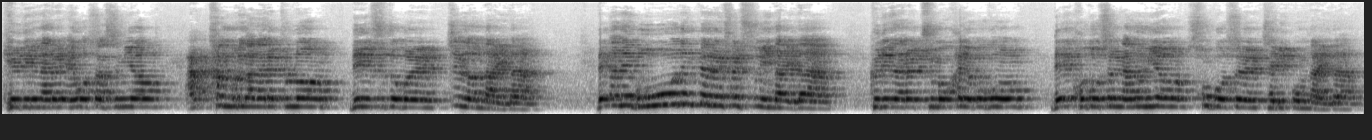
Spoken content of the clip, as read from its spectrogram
개들이 나를 애워쌌으며 악한 무리가 나를 불러 내 수족을 찔렀나이다. 내가 내 모든 뼈를 살 수 있나이다. 그들이 나를 주목하여 보고 내 겉옷을 나누며 속옷을 제비 뽑나이다.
